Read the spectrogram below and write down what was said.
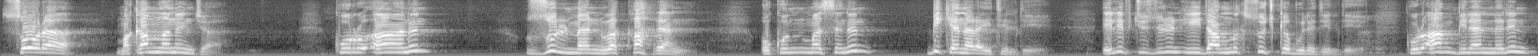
Sonra makamlanınca Kur'an'ın zulmen ve kahren okunmasının bir kenara itildiği, elif cüzünün idamlık suç kabul edildiği, Kur'an bilenlerin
